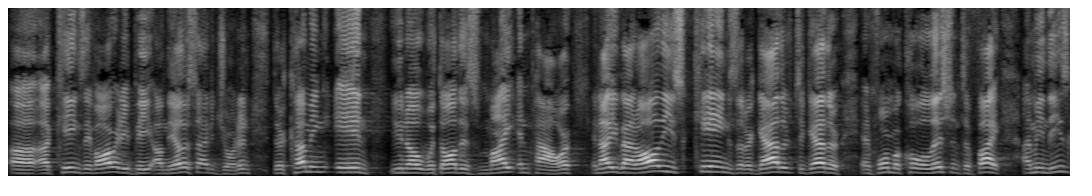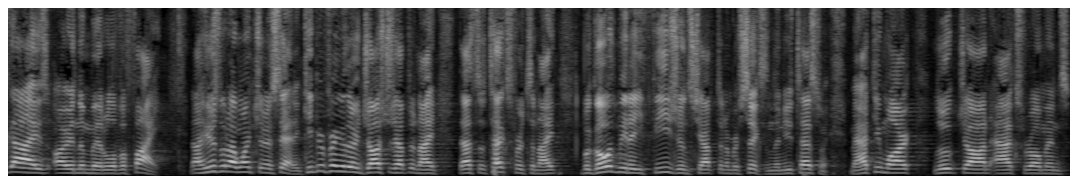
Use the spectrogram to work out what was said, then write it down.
uh, uh, kings they've already beat on the other side of Jordan. They're coming in, you know, with all this might and power. And now you've got all these kings that are gathered together and form a coalition to fight. I mean, these guys are in the middle of a fight. Now, here's what I want you to understand. And keep your finger there in Joshua chapter 9. That's the text for tonight. But go with me to Ephesians chapter number 6 in the New Testament. Matthew, Mark, Luke, John, Acts, Romans,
